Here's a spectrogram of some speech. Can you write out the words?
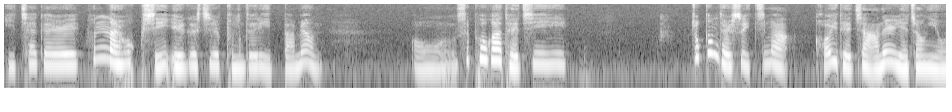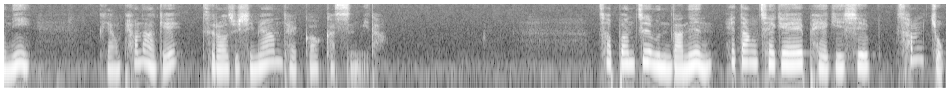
이 책을 훗날 혹시 읽으실 분들이 있다면 어, 스포가 되지 조금 될 수 있지만 거의 되지 않을 예정이오니 그냥 편하게 들어주시면 될 것 같습니다. 첫 번째 문단은 해당 책의 123쪽,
